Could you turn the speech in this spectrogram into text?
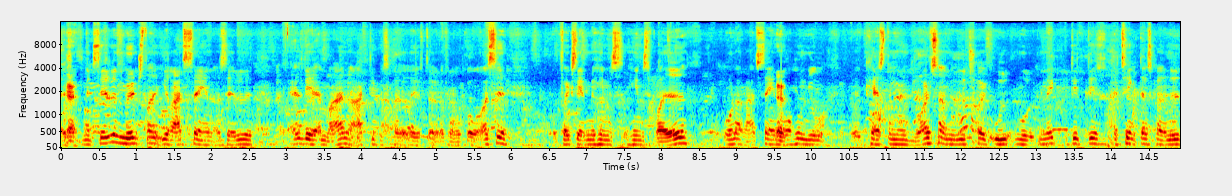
Altså, Ja. Men selve mønstret i retssagen og selve, alt det er meget nøjagtigt beskrevet efter, hvad der foregår. Også for eksempel hendes, hendes vrede under retssagen, Ja. hvor hun jo øh, kaster nogle voldsomme udtryk ud mod dem, ikke? Det, det er ting, der er skrevet ned,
